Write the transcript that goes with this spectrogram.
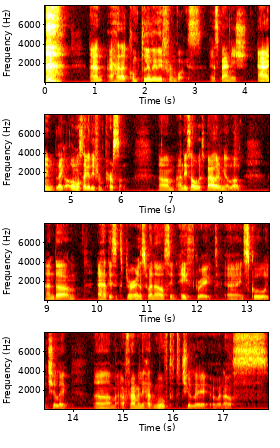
and I had a completely different voice in Spanish and in, like almost like a different person. Um, and this always bothered me a lot. And um, I had this experience when I was in eighth grade uh, in school in Chile. Um, our family had moved to Chile when I was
